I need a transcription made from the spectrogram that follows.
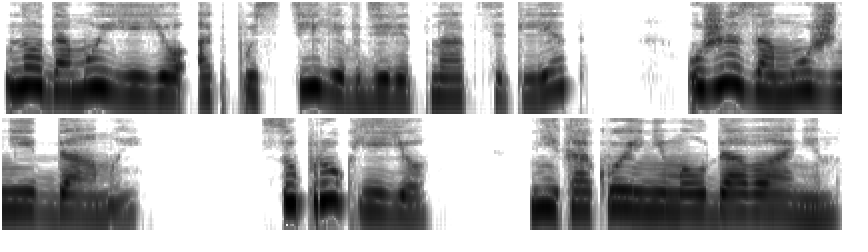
но домой ее отпустили в 19 лет уже замужней дамой. Супруг ее никакой не молдаванин,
